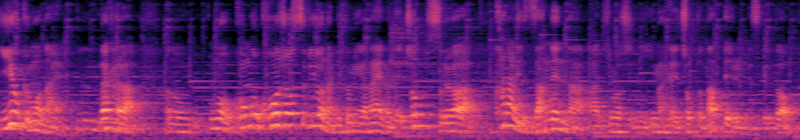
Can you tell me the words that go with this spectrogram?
意欲もない。だからあのもう今後向上するような見込みがないのでちょっとそれはかなり残念な気持ちに今ねちょっとなっているんですけれど。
